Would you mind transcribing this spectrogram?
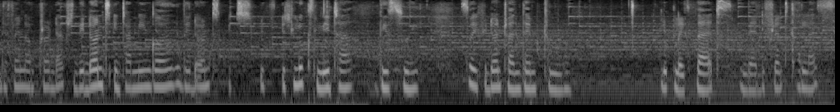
the final product. They don't intermingle they don't it, it, it looks neater this way. So if you don't want them to look like that and they're different colors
